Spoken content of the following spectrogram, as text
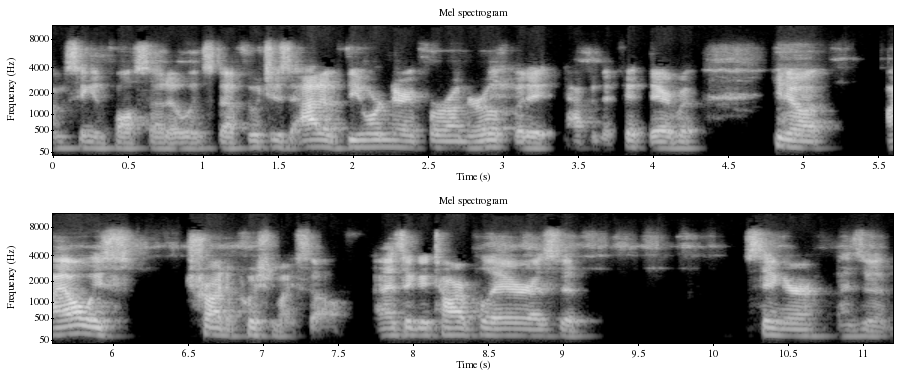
I'm singing falsetto and stuff, which is out of the ordinary for Underoath, but it happened to fit there. But you know, I always try to push myself as a guitar player, as a singer, as a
